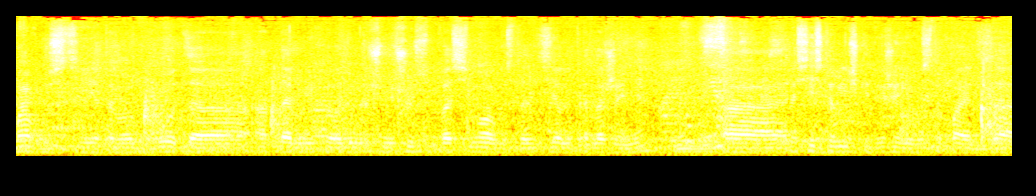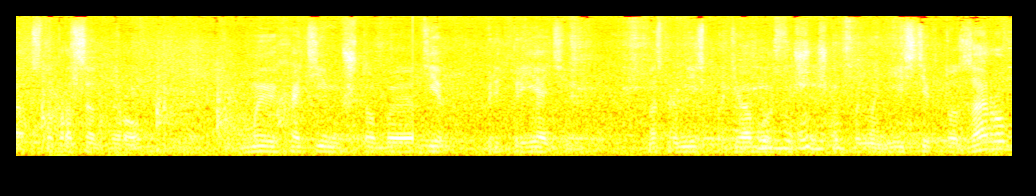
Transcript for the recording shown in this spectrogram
в августе этого года отдали Михаилу Владимировичу Мишусю 27 августа сделали предложение. А, Российское логическое движение выступает за стопроцентный ров. Мы хотим, чтобы те предприятия, у нас прям есть противоборствующие, чтобы вы понимали, есть те, кто за ров,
